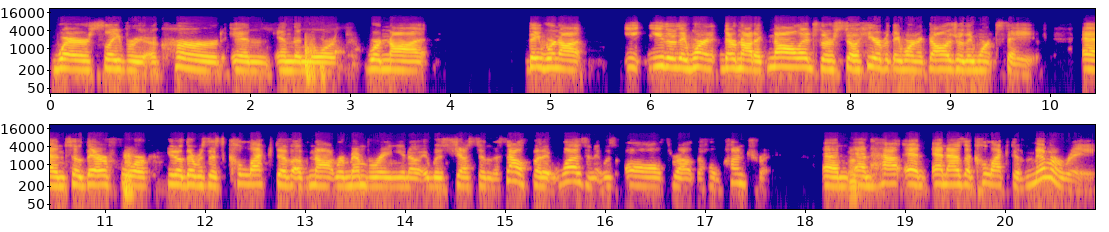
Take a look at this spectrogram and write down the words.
where slavery occurred in in the North were not they were not either they weren't they're not acknowledged they're still here but they weren't acknowledged or they weren't saved and so therefore you know there was this collective of not remembering you know it was just in the south but it wasn't it was all throughout the whole country. And and how and and as a collective memory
